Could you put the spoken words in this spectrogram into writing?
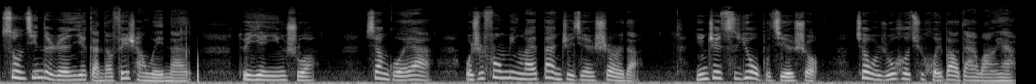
送金的人也感到非常为难，对晏婴说：“相国呀，我是奉命来办这件事儿的，您这次又不接受，叫我如何去回报大王呀？”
